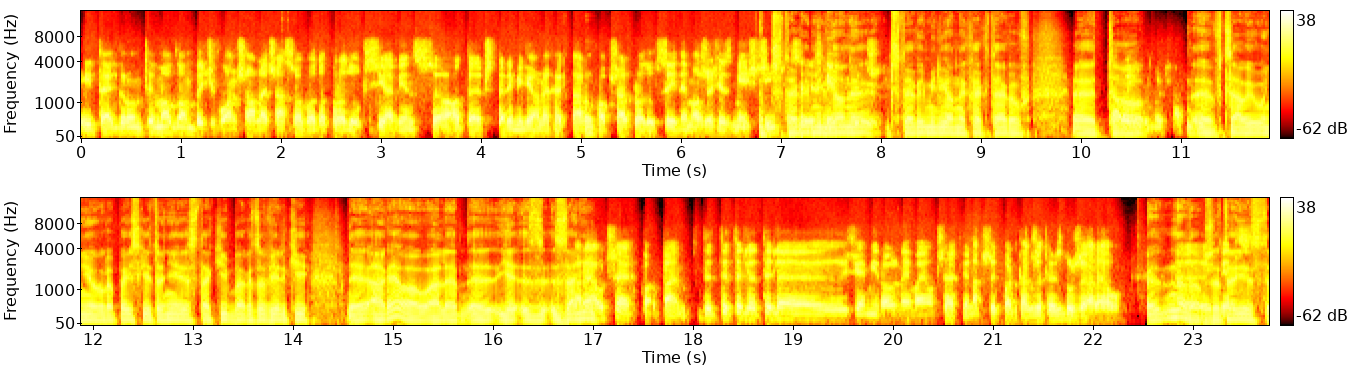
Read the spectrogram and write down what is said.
i te grunty mogą być włączone czasowo do produkcji, a więc o te 4 miliony hektarów obszar produkcyjny może się zmieścić. 4 miliony, 4 miliony hektarów e, to e, w całej Unii Europejskiej to nie jest taki bardzo wielki e, areał, ale zanim... Areał Czech, tyle, tyle ziemi rolnej mają Czechy na przykład, także to jest duży areał. E, No E, dobrze, to, więc- jest,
